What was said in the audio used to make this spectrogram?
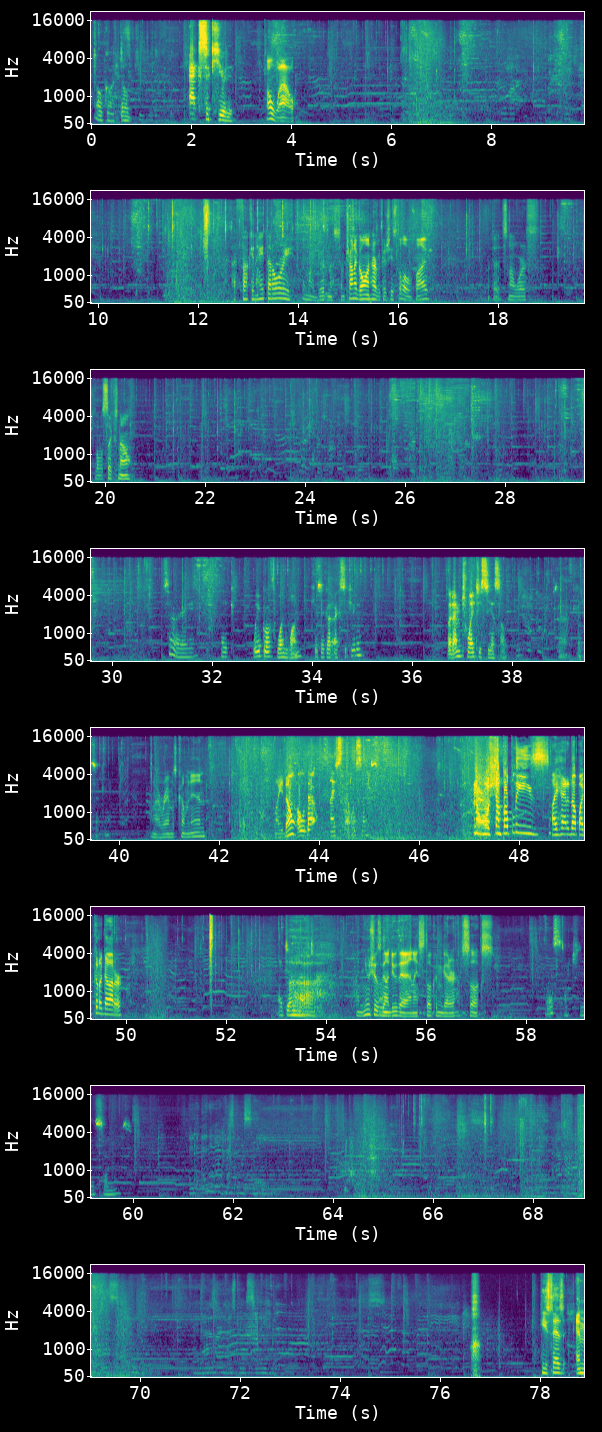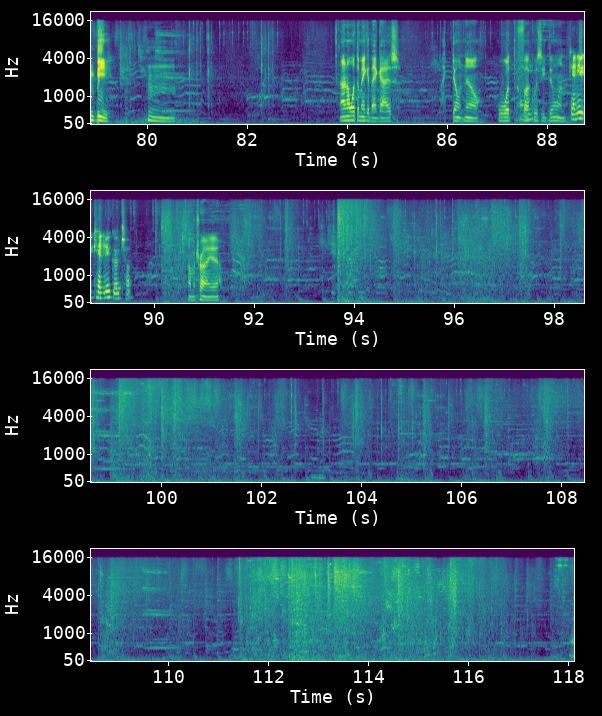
Oh god, don't execute it. Oh wow. I fucking hate that Ori. Oh my goodness. I'm trying to go on her because she's still level 5. It's not worth. She's level 6 now. It's alright. Like, we both won one because I got executed. But I'm 20 CSL. So, it's okay. Alright, Ram is coming in. No, you don't. Oh, that nice. That was nice. No, Shunpo, please! I had it up, I could have got her. I didn't have to. I knew she was gonna do that and I still couldn't get her. Sucks. That's actually so nice. An enemy has been slain. An ally has been slain. An ally has been slain. He says MB. Hmm. I don't know what to make of that, guys. I don't know. What the I fuck mean- was he doing? Can you can you go top? I'm gonna try, yeah.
